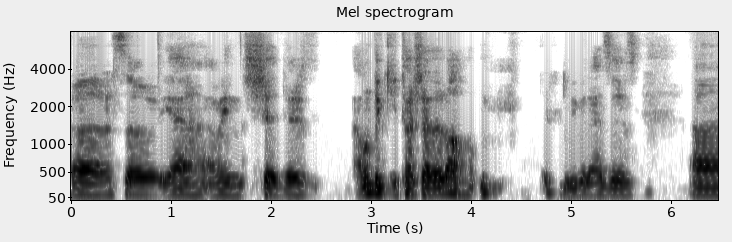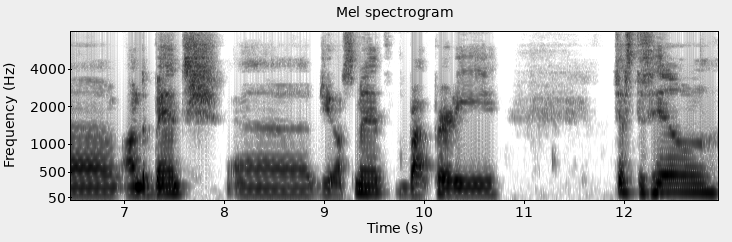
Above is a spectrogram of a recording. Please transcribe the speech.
Uh, so yeah, I mean, shit. There's, I don't think you touched that at all. Leave it as is. Um, on the bench, uh, Geno Smith, Brock Purdy, Justice Hill,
